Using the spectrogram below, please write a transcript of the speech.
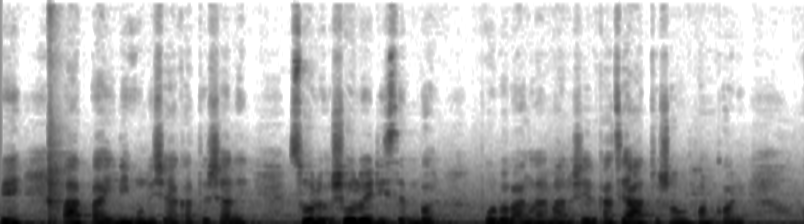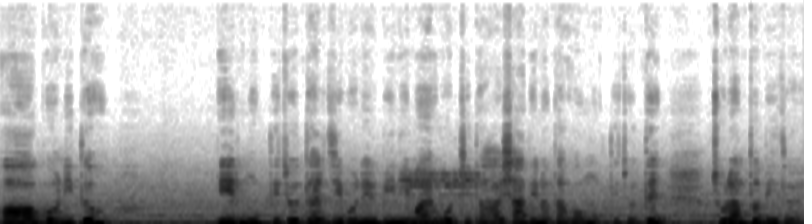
পেয়ে পাক বাহিনী উনিশশো একাত্তর সালে ষোলো ষোলোই ডিসেম্বর পূর্ব বাংলার মানুষের কাছে আত্মসমর্পণ করে। অগণিত বীর মুক্তিযোদ্ধার জীবনের বিনিময়ে অর্জিত হয় স্বাধীনতা ও মুক্তিযুদ্ধের চূড়ান্ত বিজয়।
